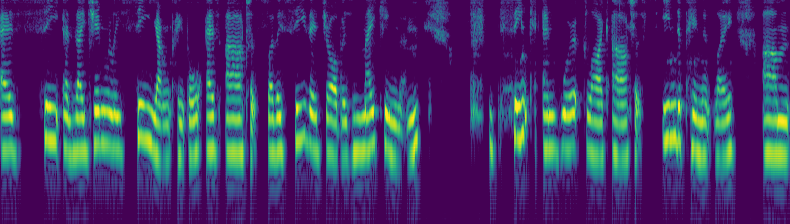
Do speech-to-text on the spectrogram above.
as see and they generally see young people as artists. So they see their job as making them think and work like artists independently um,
